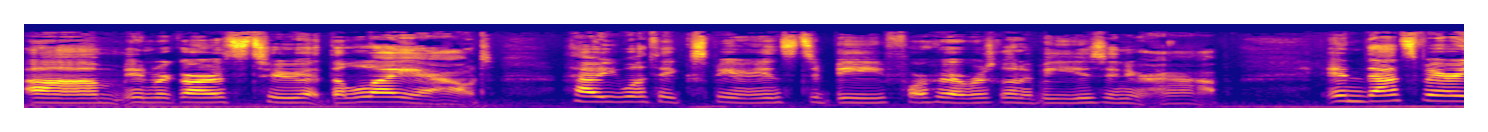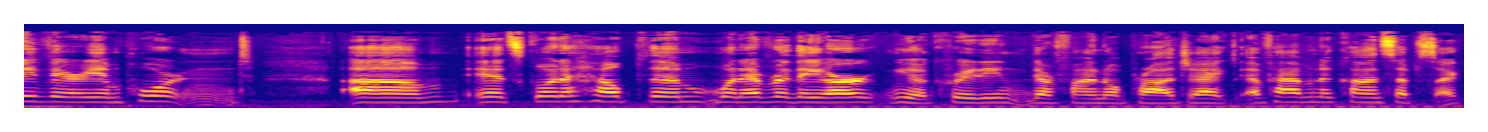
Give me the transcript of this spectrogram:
um, in regards to the layout, how you want the experience to be for whoever's going to be using your app. And that's very, very important. Um, it's going to help them whenever they are, you know, creating their final project of having a concept like,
